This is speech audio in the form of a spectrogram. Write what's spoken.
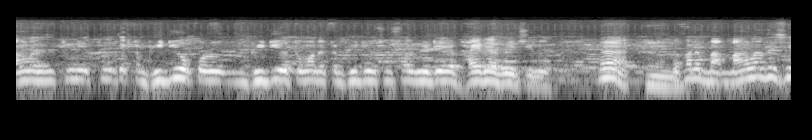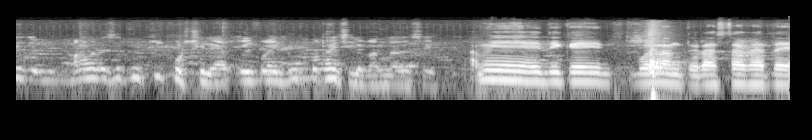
বাংলাদেশে তুমি তুমি একটা ভিডিও ভিডিও তোমার একটা ভিডিও সোশ্যাল মিডিয়ায় ভাইরাল হয়েছিল হ্যাঁ? ওখানে বাংলাদেশে বাংলাদেশে তুমি কি করছিলে? আর এই কয়েকদিন কোথায় ছিলে বাংলাদেশে? আমি এদিকে বললাম তো রাস্তাঘাটে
